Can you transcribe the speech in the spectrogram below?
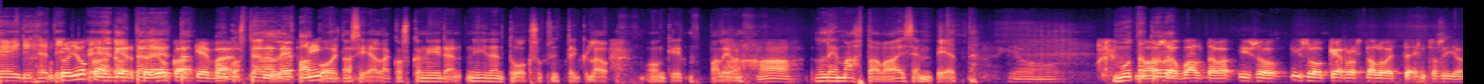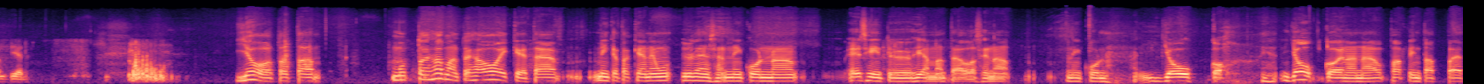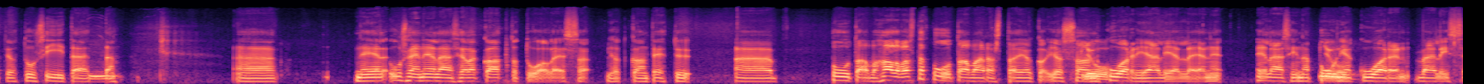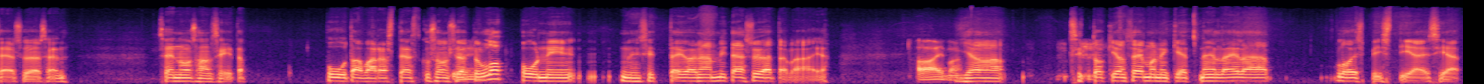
Heidi heti Mutta joka kerta, joka kevät onko teillä syöt, lepakoita siellä, koska niiden, niiden tuoksut sitten kyllä onkin paljon Ahaa, lemahtavaisempi. Että. joo. Mutta No tuota, se on valtava iso, iso kerrostalo, että en tosiaan tiedä. Joo, tota, mutta toi havainto ihan oikea. Tämä, minkä takia ne yleensä niin kun, esiintyy hieman tällaisina niin kun joukko, joukkoina nämä papin tappajat johtuu siitä, että ää, ne usein elää siellä kattotuoleissa, jotka on tehty ää, puutava, halvasta puutavarasta, joka, jossa on Juu. kuori jäljellä ja ne elää siinä puun Juu. ja kuoren välissä ja syö sen, sen osan siitä puutavarasta. Ja sitten kun se on Okei. syöty loppuun, niin, niin sitten ei ole enää mitään syötävää. Ja, Aivan. ja sitten toki on semmoinenkin, että näillä elää loispistiäisiä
